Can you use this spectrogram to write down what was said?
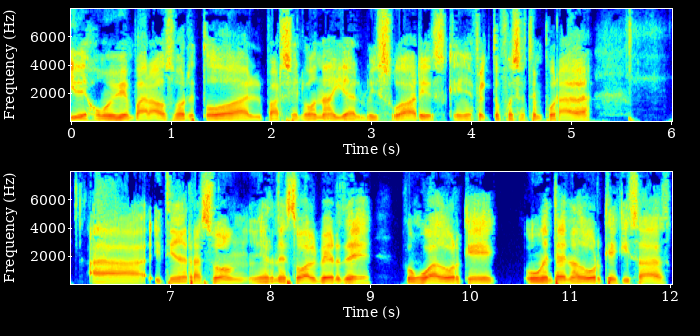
Y dejó muy bien parado sobre todo al Barcelona y a Luis Suárez, que en efecto fue esa temporada. Ah, y tiene razón, Ernesto Valverde fue un jugador que, un entrenador que quizás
